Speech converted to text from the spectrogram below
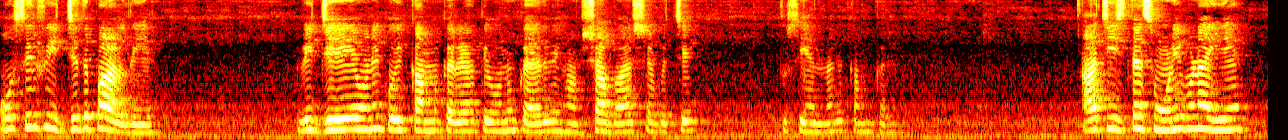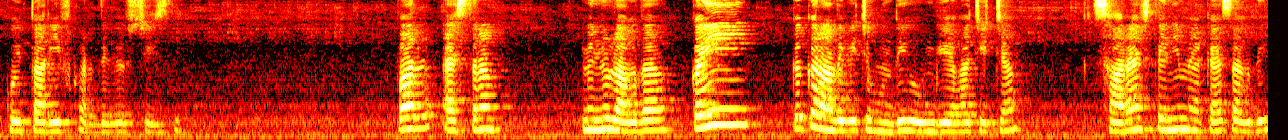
ਉਹ ਸਿਰਫ ਇੱਜ਼ਤ ਭਾਲਦੀ ਹੈ ਵੀ ਜੇ ਉਹਨੇ ਕੋਈ ਕੰਮ ਕਰਿਆ ਤੇ ਉਹਨੂੰ ਕਹਿ ਦੇਵੇ, ਹਾਂ, ਸ਼ਾਬਾਸ਼ ਹੈ ਬੱਚੇ, ਤੁਸੀਂ ਇੰਨਾ ਕੁ ਕੰਮ ਕਰਿਆ। ਆ ਚੀਜ਼ ਤਾਂ ਸੋਹਣੀ ਬਣਾਈ ਹੈ, ਕੋਈ ਤਾਰੀਫ ਕਰ ਦੇਵੇ ਉਸ ਚੀਜ਼ ਦੀ। ਪਰ ਇਸ ਤਰ੍ਹਾਂ ਮੈਨੂੰ ਲੱਗਦਾ ਕਈ ਘਰਾਂ ਦੇ ਵਿੱਚ ਹੁੰਦੀ ਹੋਊਗੀ ਆਹ ਚੀਜ਼ਾਂ। ਸਾਰਿਆਂ 'ਚ ਤੇ ਨਹੀਂ ਮੈਂ ਕਹਿ ਸਕਦੀ,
